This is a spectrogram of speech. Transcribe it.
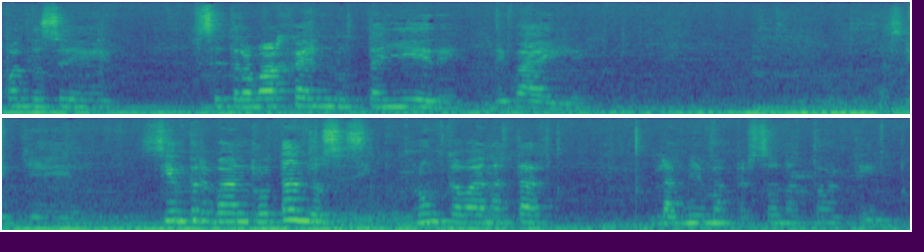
cuando se, trabaja en los talleres de baile. Así que siempre van rotándose, nunca van a estar las mismas personas todo el tiempo.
